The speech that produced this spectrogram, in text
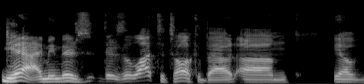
Yeah, I mean, there's there's a lot to talk about. Um, you know,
